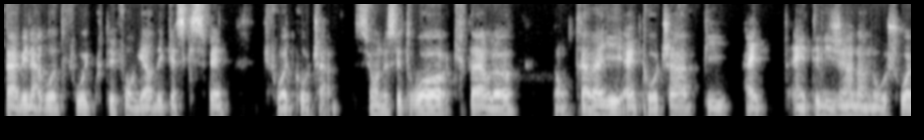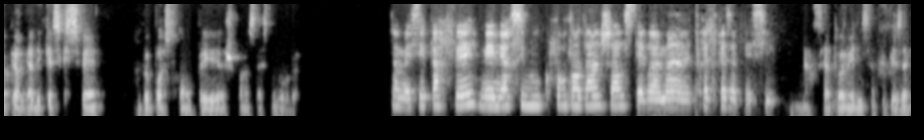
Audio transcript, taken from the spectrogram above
pavé la route. Faut écouter, faut regarder qu'est-ce qui se fait. Il faut être coachable. Si on a ces trois critères-là, donc travailler, être coachable, puis être intelligent dans nos choix, puis regarder qu'est-ce qui se fait. On ne peut pas se tromper, je pense, à ce niveau-là. Non, mais c'est parfait. Mais merci beaucoup pour ton temps, Charles. C'était vraiment très, très apprécié. Merci à toi, Amélie. Ça fait plaisir.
